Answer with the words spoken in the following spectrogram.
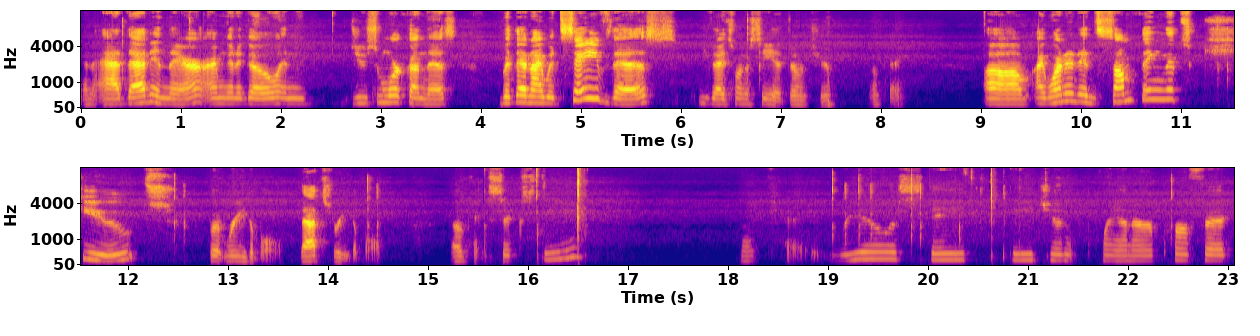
And add that in there. I'm going to go and do some work on this. But then I would save this. You guys want to see it, don't you? Okay. Um, I want it in something that's cute, but readable. That's readable. Okay, 60. Okay, real estate agent planner, perfect.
